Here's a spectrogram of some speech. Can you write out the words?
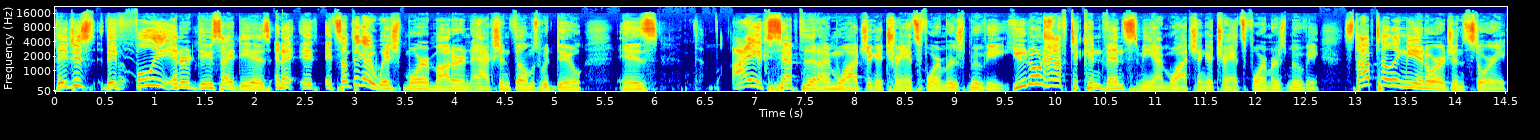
They just they fully introduce ideas, and it, it, it's something I wish more modern action films would do. Is I accept that I'm watching a Transformers movie. You don't have to convince me I'm watching a Transformers movie. Stop telling me an origin story.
